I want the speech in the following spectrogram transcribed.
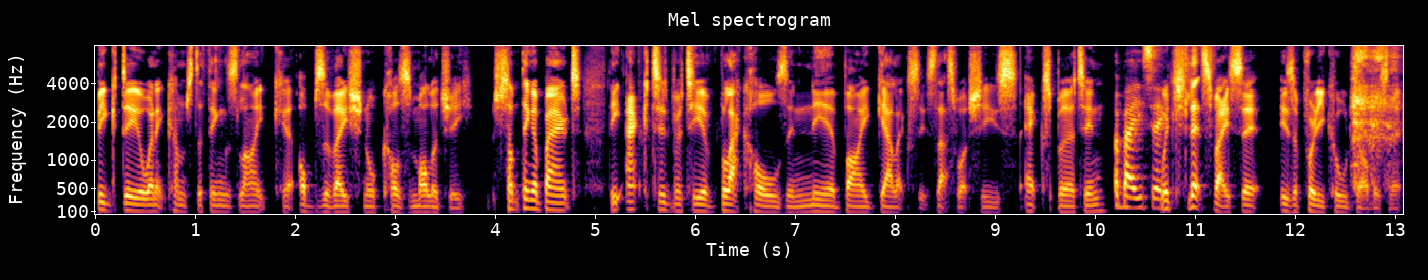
Big deal when it comes to things like uh, observational cosmology. Something about the activity of black holes in nearby galaxies. That's what she's expert in. Amazing. Which, let's face it, is a pretty cool job, isn't it?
